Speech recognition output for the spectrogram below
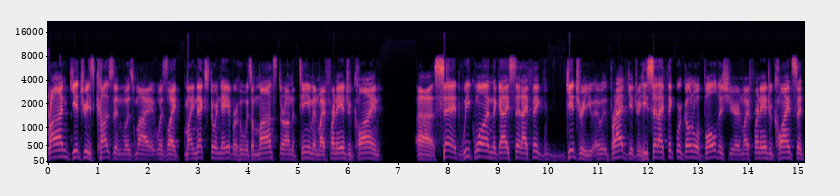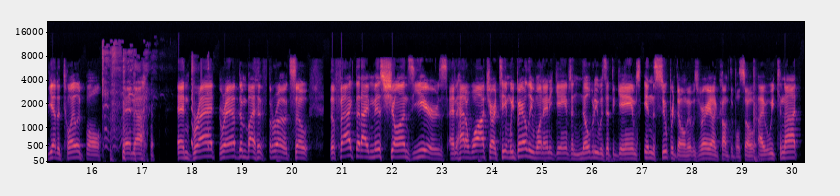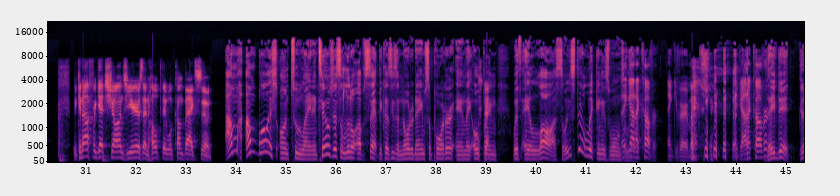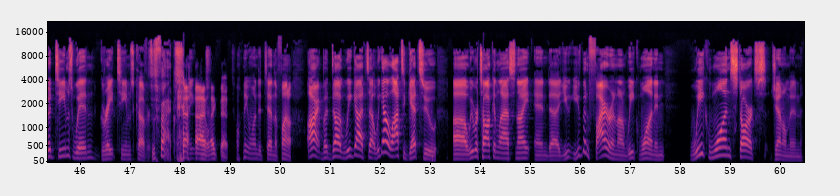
Ron Guidry's cousin was my was like my next door neighbor who was a monster on the team, and my friend Andrew Klein uh, said week one, the guy said, I think Guidry, uh, Brad Guidry, he said, I think we're going to a bowl this year. And my friend Andrew Klein said, yeah, the toilet bowl. and, uh, and Brad grabbed him by the throat. So the fact that I missed Sean's years and had to watch our team, we barely won any games and nobody was at the games in the Superdome. It was very uncomfortable. So I, we cannot, we cannot forget Sean's years and hope they will come back soon. I'm I'm bullish on Tulane, and Tim's just a little upset because he's a Notre Dame supporter, and they open with a loss, so he's still licking his wounds. They got a cover. Thank you very much. they got a cover. They did. Good teams win. Great teams cover. This is facts. 20, I like that. Twenty-one to ten, the final. All right, but Doug, we got uh, we got a lot to get to. Uh, we were talking last night, and uh, you you've been firing on week one, and week one starts, gentlemen,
